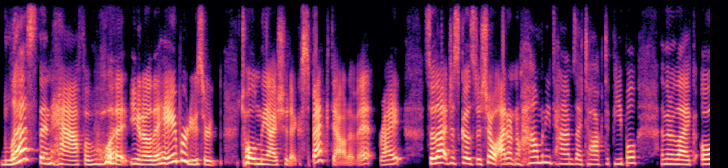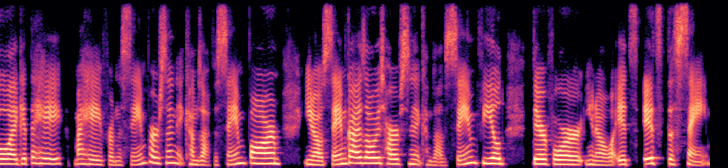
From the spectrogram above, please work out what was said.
less than half of what you know the hay producer told me i should expect out of it right? So that just goes to show i don't know how many times i talk to people and they're like oh i get the hay my hay from the same person it comes off the same farm you know same guy's always harvesting it, it comes off the same field therefore you know it's it's the same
